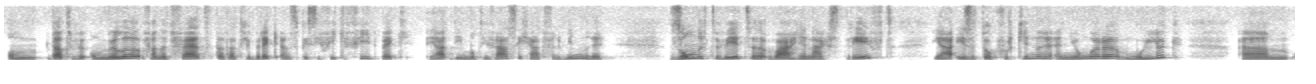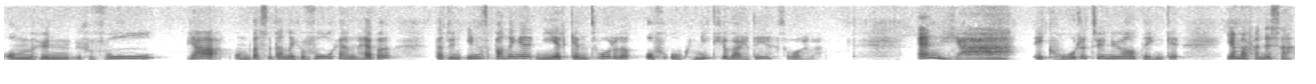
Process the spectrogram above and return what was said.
Omdat we, omwille van het feit dat dat gebrek aan specifieke feedback ja, die motivatie gaat verminderen. Zonder te weten waar je naar streeft, ja, is het ook voor kinderen en jongeren moeilijk um, om hun gevoel, ja, omdat ze dan een gevoel gaan hebben dat hun inspanningen niet erkend worden of ook niet gewaardeerd worden. En ja, ik hoor het u nu al denken, Ja, maar Vanessa,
